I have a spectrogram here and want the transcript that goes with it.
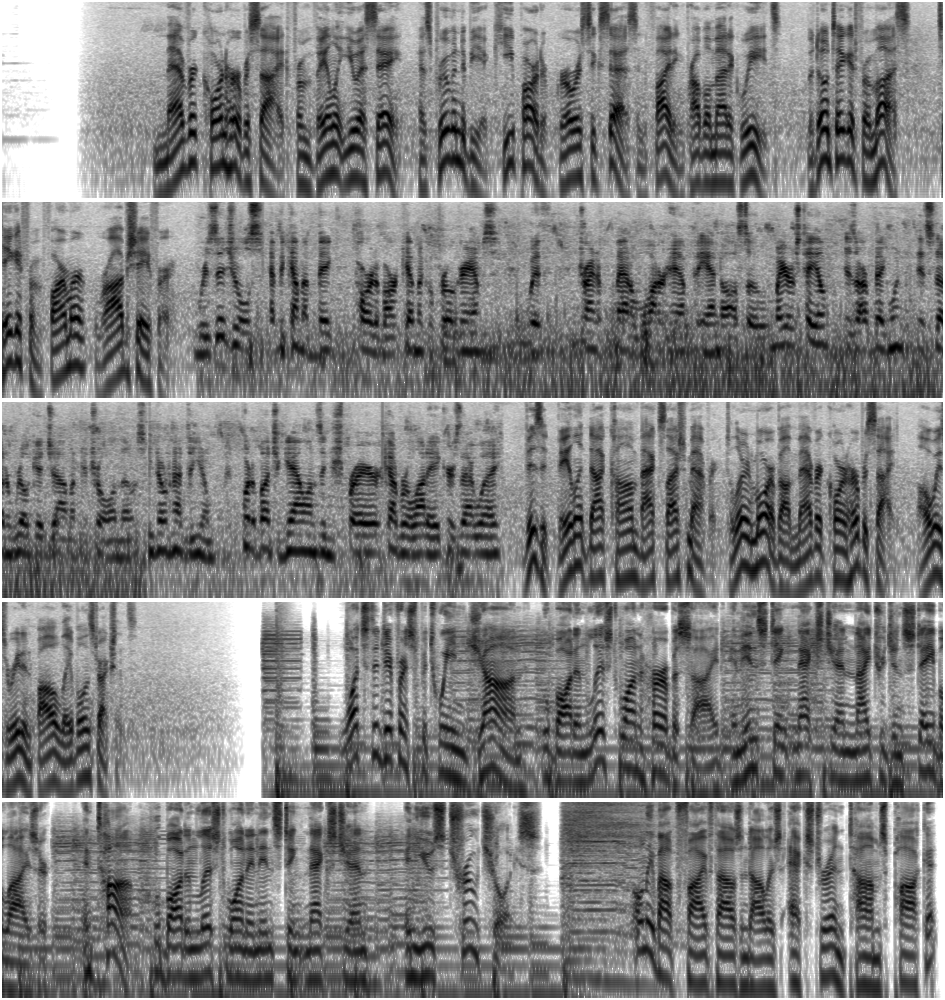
Maverick Corn Herbicide from Valent USA has proven to be a key part of growers' success in fighting problematic weeds. But don't take it from us, take it from farmer Rob Schaefer. Residuals have become a big part of our chemical programs with trying to battle water hemp and also mare's tail is our big one. It's done a real good job on controlling those. You don't have to, you know, put a bunch of gallons in your sprayer, cover a lot of acres that way. Visit valent.com backslash maverick to learn more about Maverick Corn Herbicide. Always read and follow label instructions. What's the difference between John, who bought Enlist One herbicide and Instinct Next Gen nitrogen stabilizer, and Tom, who bought Enlist One and Instinct Next Gen and used True Choice? Only about $5,000 extra in Tom's pocket.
